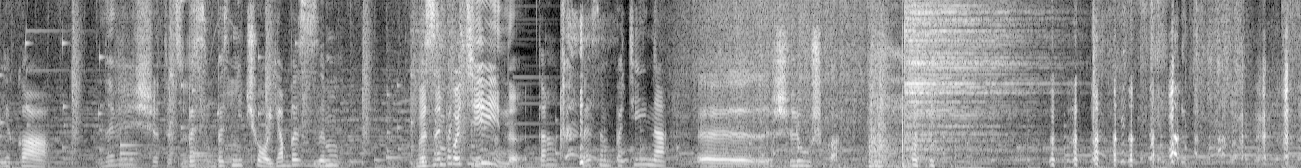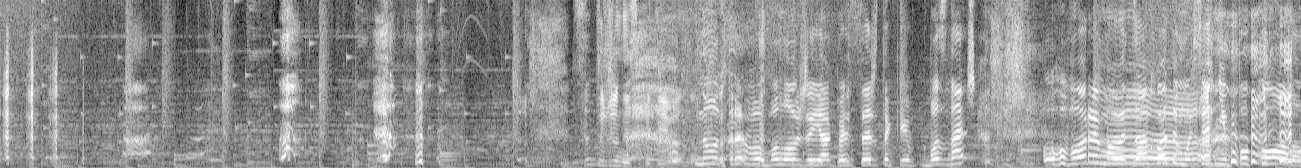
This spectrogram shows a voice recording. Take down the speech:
яка? Навіщо ти це Без, зробила? без нічого. Я без ем- Беземпатійна. та, беземпатійна е, шлюшка. Дуже несподівано. Ну, треба було вже якось все ж таки, бо знаєш, говоримо, заходимо сьогодні по колу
